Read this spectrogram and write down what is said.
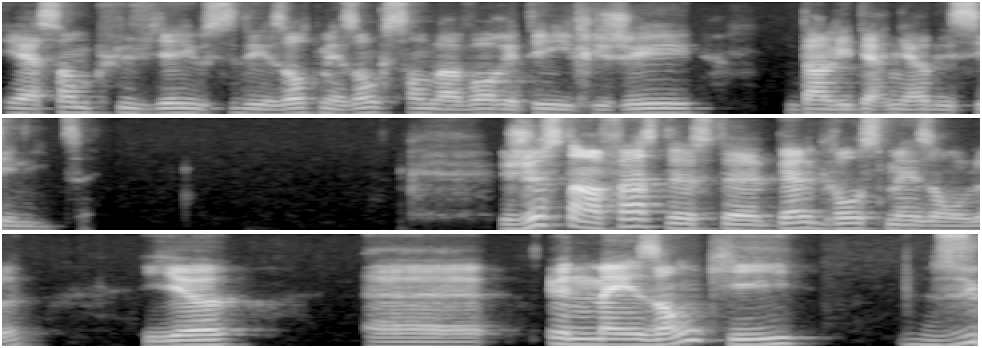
et elle semble plus vieille aussi des autres maisons qui semblent avoir été érigées dans les dernières décennies. Juste en face de cette belle grosse maison-là, il y a euh, une maison qui, du,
